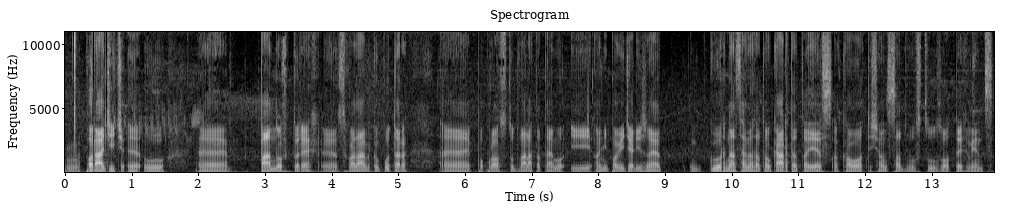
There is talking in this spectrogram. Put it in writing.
mm, poradzić u panów, których y, składałem komputer y, po prostu dwa lata temu i oni powiedzieli, że górna cena za tą kartę to jest około 1200 zł, więc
